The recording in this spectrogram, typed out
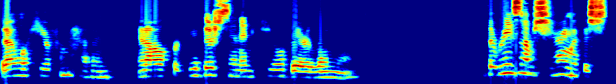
then I will hear from heaven, and I will forgive their sin and heal their land. The reason I'm sharing with this,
